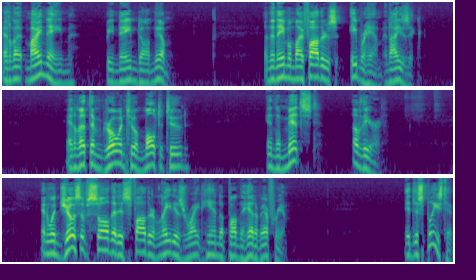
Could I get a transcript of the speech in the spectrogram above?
and let my name be named on them, and the name of my fathers Abraham and Isaac, and let them grow into a multitude in the midst of the earth. And when Joseph saw that his father laid his right hand upon the head of Ephraim, it displeased him,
